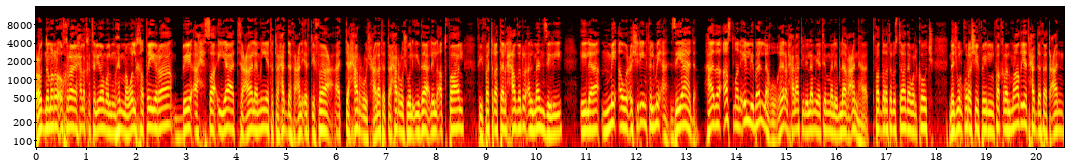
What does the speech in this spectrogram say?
عدنا مرة أخرى لحلقة اليوم المهمة والخطيرة بإحصائيات عالمية تتحدث عن ارتفاع التحرش حالات التحرش والإيذاء للأطفال في فترة الحظر المنزلي إلى 120% زيادة. هذا أصلا اللي بلغوا غير الحالات اللي لم يتم الإبلاغ عنها. تفضلت الأستاذة والكوتش نجوى القرشي في الفقرة الماضية تحدثت عن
